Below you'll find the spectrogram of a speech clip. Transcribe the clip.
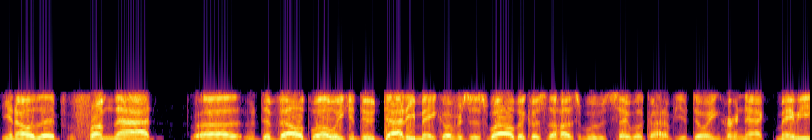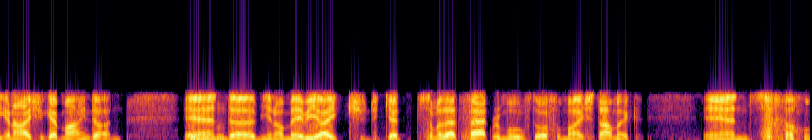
you know that from that uh developed well we can do daddy makeovers as well because the husband would say well god if you're doing her neck maybe you know i should get mine done. And uh you know maybe i should get some of that fat removed off of my stomach. And so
